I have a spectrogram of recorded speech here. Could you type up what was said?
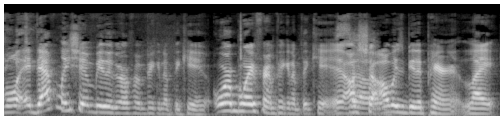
Well, it definitely shouldn't be the girlfriend picking up the kid or boyfriend picking up the kid. It So- should always be the parent. Like,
